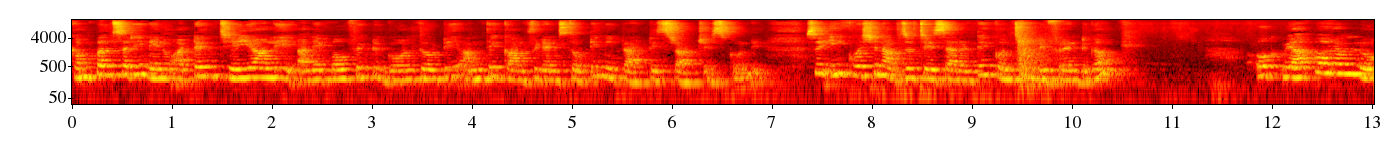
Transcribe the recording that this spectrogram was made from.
కంపల్సరీ నేను అటెండ్ చేయాలి అనే పర్ఫెక్ట్ గోల్ తోటి అంతే కాన్ఫిడెన్స్ తోటి మీ ప్రాక్టీస్ స్టార్ట్ చేసుకోండి. సో ఈ క్వశ్చన్ అబ్జర్వ్ చేశారంటే కొంచెం డిఫరెంట్గా ఒక వ్యాపారంలో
